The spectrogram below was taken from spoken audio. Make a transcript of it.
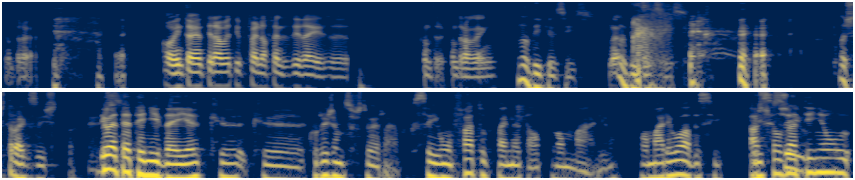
contra. Ou então eu tirava tipo Final Fantasy X eh, contra, contra alguém. Não digas isso. Não. Não digas isso. Não estragues isto, pá. Eu até tenho ideia que, que corrija-me se estou errado, que saiu um fato de Pai Natal para o Mario, para o Mario Odyssey. Acho isso que eles já, tinham,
